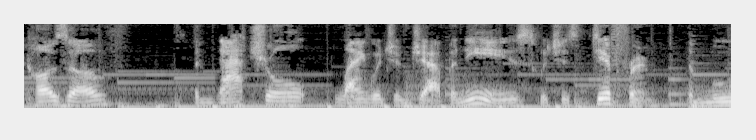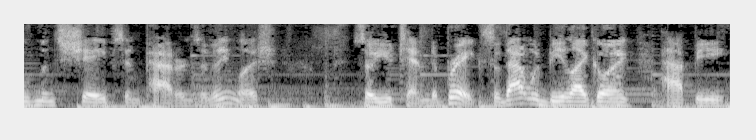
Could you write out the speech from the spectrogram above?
because of the natural language of Japanese, which is different, the movements, shapes, and patterns of English. So you tend to break. So that would be like going, Happy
